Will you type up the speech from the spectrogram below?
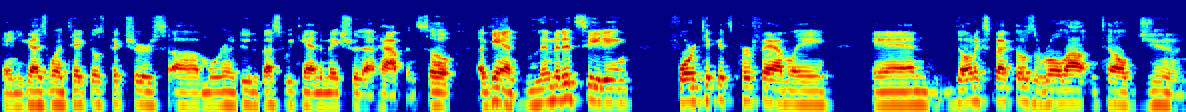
and you guys want to take those pictures, um, we're going to do the best we can to make sure that happens. So again, limited seating, four tickets per family, and don't expect those to roll out until June,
